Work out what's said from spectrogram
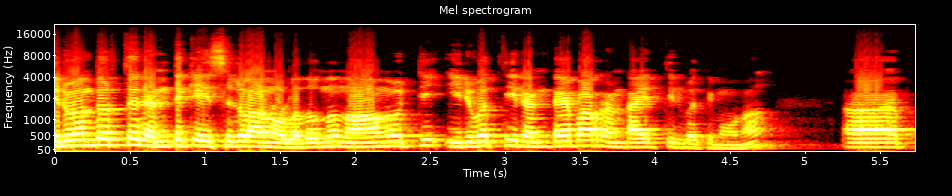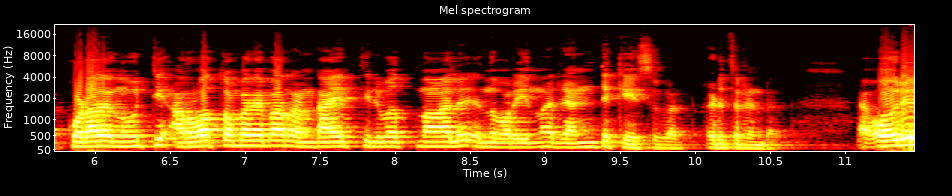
തിരുവനന്തപുരത്ത് രണ്ട് കേസുകളാണുള്ളത്. ഒന്ന് നാനൂറ്റി ഇരുപത്തി രണ്ട് ബാർ രണ്ടായിരത്തി ഇരുപത്തി മൂന്ന് കൂടാതെ നൂറ്റി അറുപത്തൊമ്പത് ബാർ രണ്ടായിരത്തി ഇരുപത്തിനാല് എന്ന് പറയുന്ന രണ്ട് കേസുകൾ എടുത്തിട്ടുണ്ട്. ഒരു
